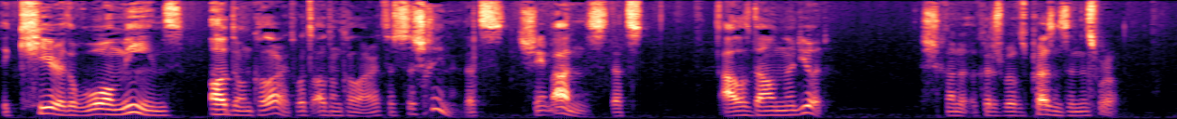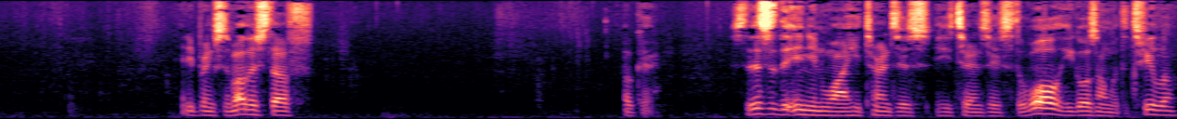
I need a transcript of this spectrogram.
The Kir, the wall means Adon Kolarts. What's Adon Kolarts? That's the Shechina. That's Shem Adons. That's Aleph Dal Nud Yud. Kaddish Baruch's presence in this world. And he brings some other stuff. Okay. So this is the Inyan why he turns his he turns his to the wall. He goes on with the tefillah.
